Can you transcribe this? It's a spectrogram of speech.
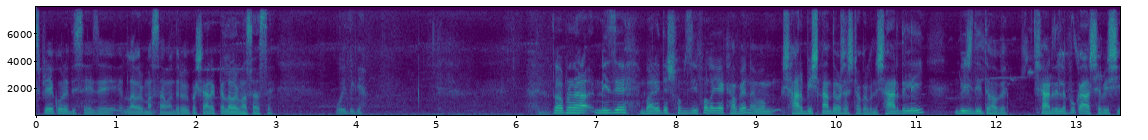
স্প্রে করে দিছে, এই যে লাউয়ের মাছা আমাদের, ওই পাশে আরেকটা লাউয়ের মাছা আছে, ওইদিকে। তো আপনারা নিজে বাড়িতে সবজি ফলাইয়া খাবেন এবং সার বিষ না দেওয়ার চেষ্টা করবেন, সার দিলেই বিষ দিতে হবে, সার দিলে পোকা আসে বেশি।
